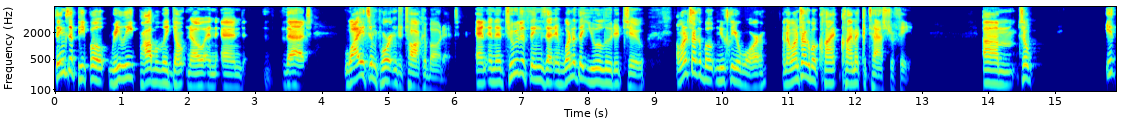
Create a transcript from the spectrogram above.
Things that people really probably don't know, and and that why it's important to talk about it. And and then two of the things that and one of that you alluded to, I want to talk about nuclear war and I want to talk about cli- climate catastrophe. Um, so in,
